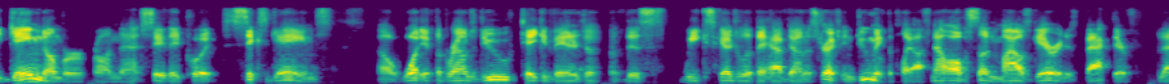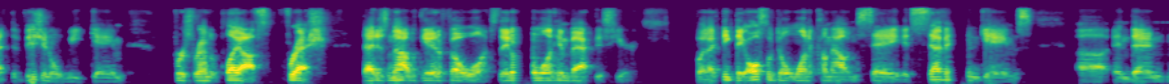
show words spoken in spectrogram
a game number on that, say they put six games, uh, what if the Browns do take advantage of, this weak schedule that they have down the stretch and do make the playoffs? Now all of a sudden Myles Garrett is back there for that divisional week game, first round of playoffs, fresh. That is not what the NFL wants. They don't want him back this year. But I think they also don't want to come out and say it's seven games. Uh, and then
